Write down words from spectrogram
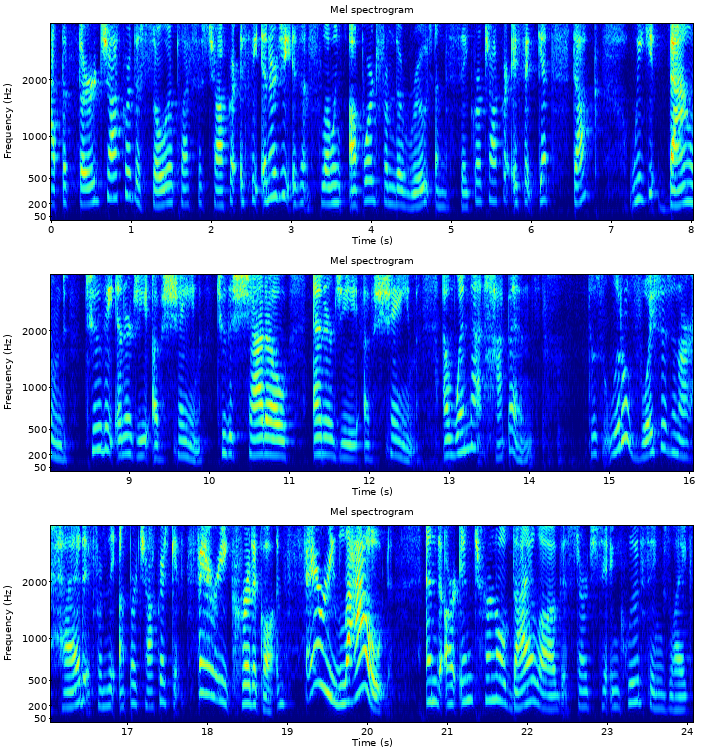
At the third chakra, the solar plexus chakra, if the energy isn't flowing upward from the root and the sacral chakra, if it gets stuck, we get bound to the energy of shame, to the shadow energy of shame. And when that happens, those little voices in our head from the upper chakras get very critical and very loud. And our internal dialogue starts to include things like,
